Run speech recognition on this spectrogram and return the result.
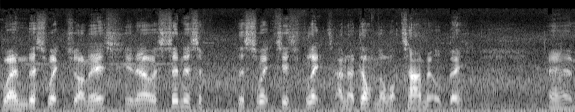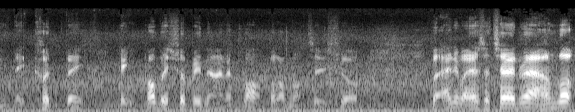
when the switch on is, you know, as soon as the switch is flicked and I don't know what time it'll be. Um, it could be, it probably should be nine o'clock, but I'm not too sure. But anyway, as I turn around, look.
